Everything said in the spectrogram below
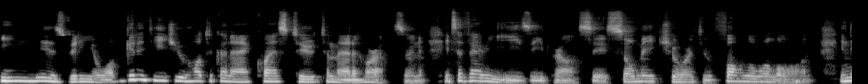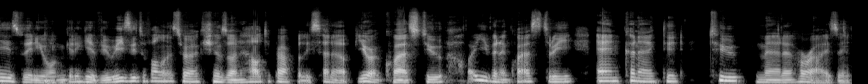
In this video, I'm gonna teach you how to connect Quest 2 to Meta Horizon. It's a very easy process, so make sure to follow along. In this video, I'm gonna give you easy to follow instructions on how to properly set up your Quest 2 or even a Quest 3 and connect it to Meta Horizon.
